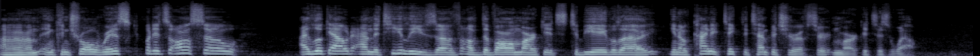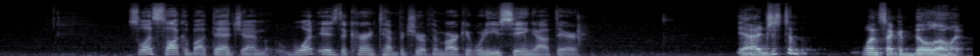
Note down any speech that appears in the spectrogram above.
um, and control risk, but it's also I look out on the tea leaves of, of the vol markets to be able to, you know, kind of take the temperature of certain markets as well. So let's talk about that, Cem. What is the current temperature of the market? What are you seeing out there? Yeah, just to one second build on what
